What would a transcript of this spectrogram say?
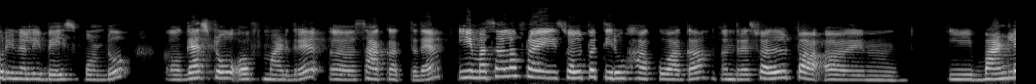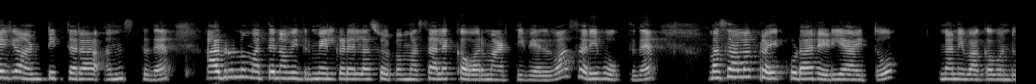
ಊರಿನಲ್ಲಿ ಬೇಯಿಸ್ಕೊಂಡು ಗ್ಯಾಸ್ ಸ್ಟೋವ್ ಆಫ್ ಮಾಡಿದ್ರೆ ಸಾಕಾಗ್ತದೆ. ಈ ಮಸಾಲಾ ಫ್ರೈ ಸ್ವಲ್ಪ ತಿರು ಹಾಕುವಾಗ, ಅಂದ್ರೆ ಸ್ವಲ್ಪ ಈ ಬಾಂಡ್ಲೆಗೆ ಅಂಟಿದ ತರ ಅನ್ಸ್ತದೆ. ಆದ್ರೂ ಮತ್ತೆ ನಾವು ಇದ್ರ ಮೇಲ್ಗಡೆ ಎಲ್ಲ ಸ್ವಲ್ಪ ಮಸಾಲೆ ಕವರ್ ಮಾಡ್ತೀವಿ ಅಲ್ವಾ ಸರಿ ಹೋಗ್ತದೆ. ಮಸಾಲಾ ಫ್ರೈ ಕೂಡ ರೆಡಿ ಆಯ್ತು. ನಾನಿವಾಗ ಒಂದು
